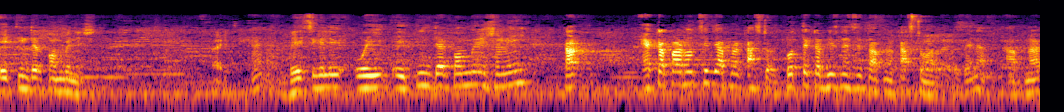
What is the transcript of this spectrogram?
এই তিনটার কম্বিনেশন হ্যাঁ? বেসিক্যালি ওই এই তিনটার কম্বিনেশনেই একটা পার্ট হচ্ছে যে আপনার কাস্টমার প্রত্যেকটা বিজনেসে তো আপনার কাস্টমার লাগবে তাই না? আপনার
